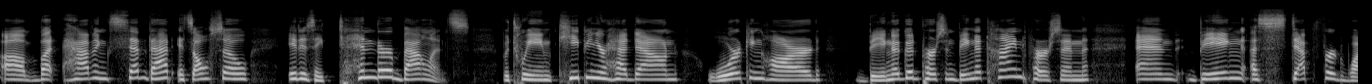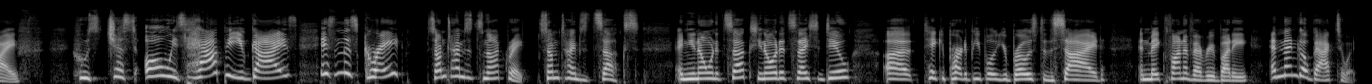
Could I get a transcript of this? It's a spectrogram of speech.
Um, but having said that, it's also it is a tender balance between keeping your head down, working hard, being a good person, being a kind person, and being a Stepford wife who's just always happy, you guys. Isn't this great? Sometimes it's not great. Sometimes it sucks. And you know when it sucks? You know what it's nice to do? Uh, take your party people, your bros to the side and make fun of everybody and then go back to it.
